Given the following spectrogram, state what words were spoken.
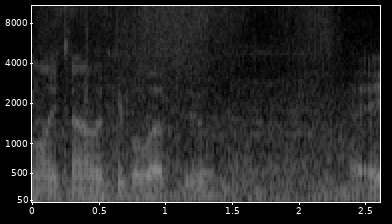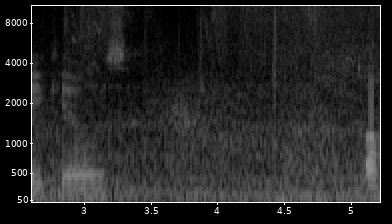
Damn, only 10 other people left too. Got 8 kills. Oh,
